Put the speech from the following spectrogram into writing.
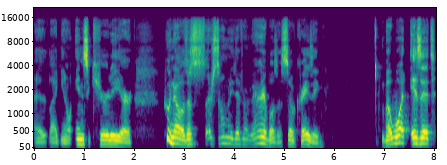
as like, you know, insecurity or who knows. There's there's so many different variables. It's so crazy. But what is it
